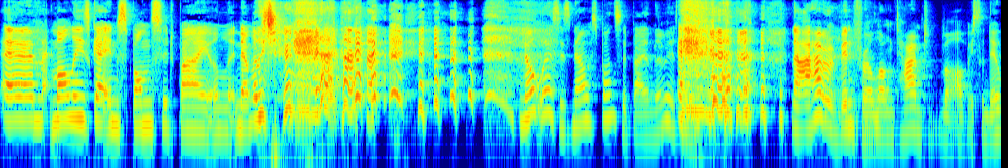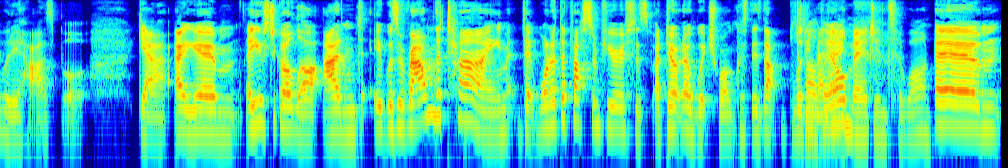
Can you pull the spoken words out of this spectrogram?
Yeah. Um, Molly's getting sponsored by Unlimited. No, I'm. Not worse is now sponsored by Unlimited. now I haven't been for a long time. To, well, obviously nobody has, but yeah, I um I used to go a lot, and it was around the time that one of the Fast and Furious. I don't know which one because there's that bloody oh, many. they all merge into one. Um,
